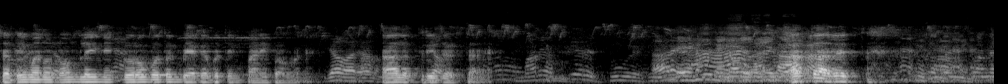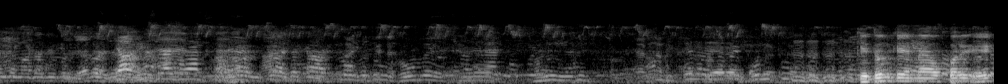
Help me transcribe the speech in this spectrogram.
સતીમાનું નોમ લઈને એક ડોરો ગોતો ને બે અગરબત્તી પાણી હાલો. હાલત રિઝલ્ટ થાય અત્યારે ઘણી કીધું કે એના ઉપર એક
